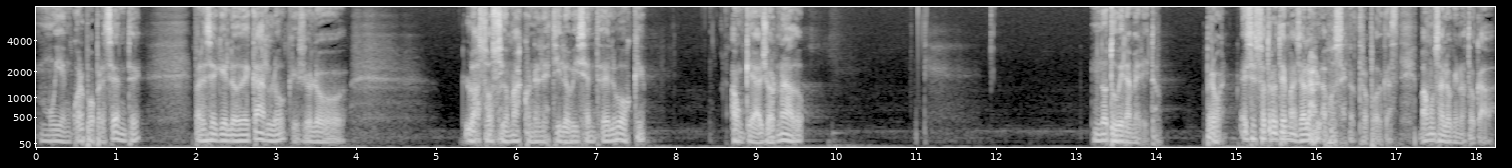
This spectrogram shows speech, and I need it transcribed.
muy en cuerpo presente. Parece que lo de Carlo, que yo lo, lo asocio más con el estilo Vicente del Bosque, aunque ayornado, no tuviera mérito. Pero bueno, ese es otro tema, ya lo hablamos en otro podcast. Vamos a lo que nos tocaba.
